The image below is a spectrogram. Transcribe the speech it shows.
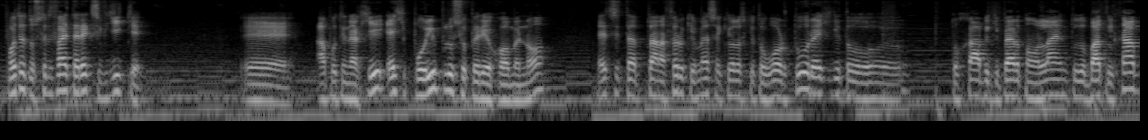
Οπότε το Street Fighter 6 βγήκε ε, από την αρχή. Έχει πολύ πλούσιο περιεχόμενο. Έτσι τα, τα αναφέρω και μέσα κιόλας και το World Tour. Έχει και το, το hub εκεί πέρα, το online του, το Battle Hub.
